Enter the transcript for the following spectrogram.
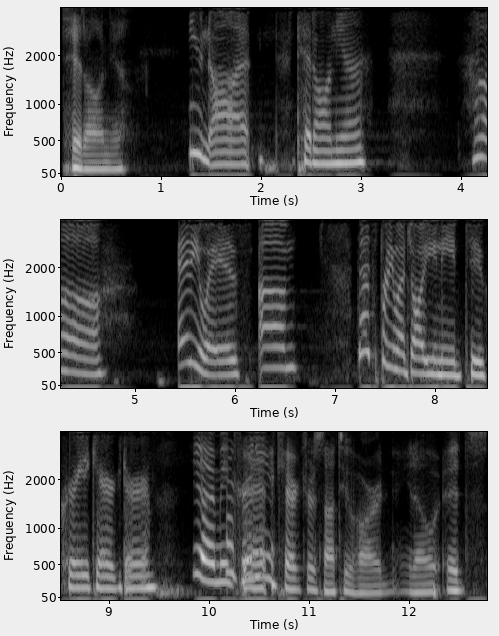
Tit on you. you not tit on you. Oh. Anyways, um, that's pretty much all you need to create a character. Yeah, I mean, That's creating it. a character is not too hard. You know, it's,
